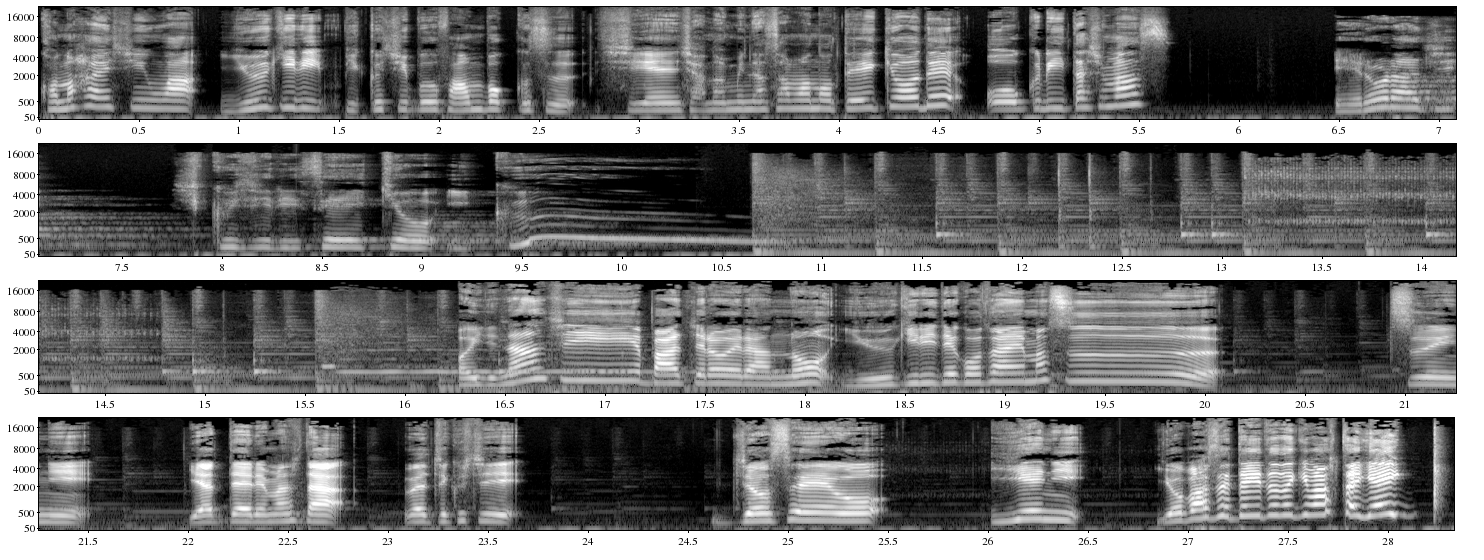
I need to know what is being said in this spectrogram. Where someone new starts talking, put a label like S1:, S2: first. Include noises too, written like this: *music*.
S1: この配信は夕霧ピクシブファンボックス支援者の皆様の提供でお送りいたします。エロラジしくじり盛況いくおいでナンシーバーチャロエランの夕霧でございます。ついにやってやりました。私女性を家に呼ばせていただきました。イェイ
